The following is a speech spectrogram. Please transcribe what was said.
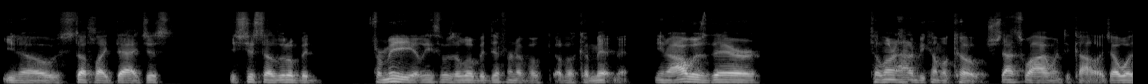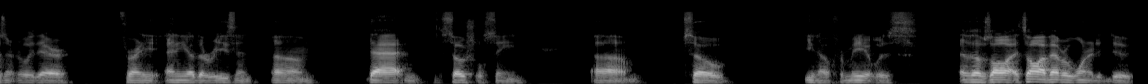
you know, stuff like that. Just it's just a little bit for me at least it was a little bit different of a of a commitment. You know, I was there to learn how to become a coach. That's why I went to college. I wasn't really there for any any other reason. Um, that and the social scene. Um, so, you know, for me, it was that was all. It's all I've ever wanted to do.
